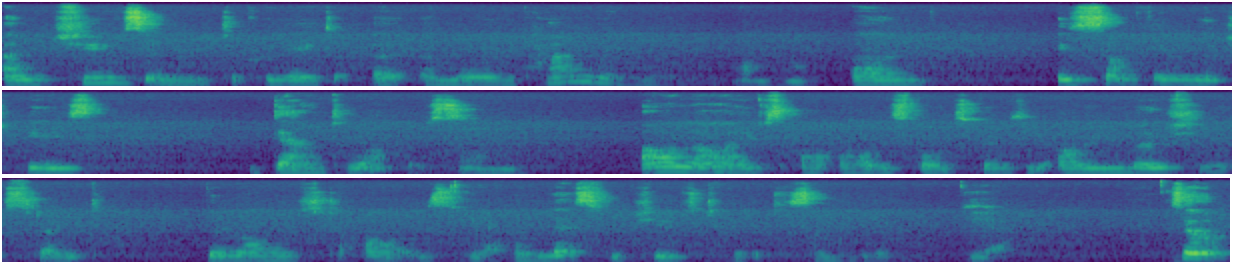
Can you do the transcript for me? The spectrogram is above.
and choosing to create a, a more empowering one Mhm, um, is something which is down to us. mhm. Our lives are our responsibility, our emotional state belongs to us Yeah. unless we choose to give it to somebody else. Yeah. So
